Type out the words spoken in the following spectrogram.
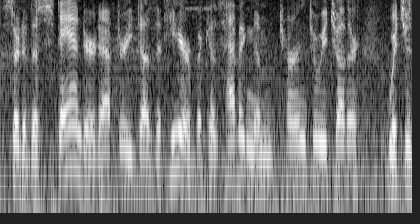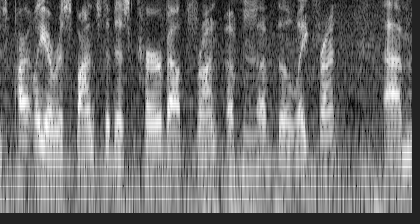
sort of the standard after he does it here because having them turn to each other, which is partly a response to this curve out front of, Mm-hmm. of the lakefront, um,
